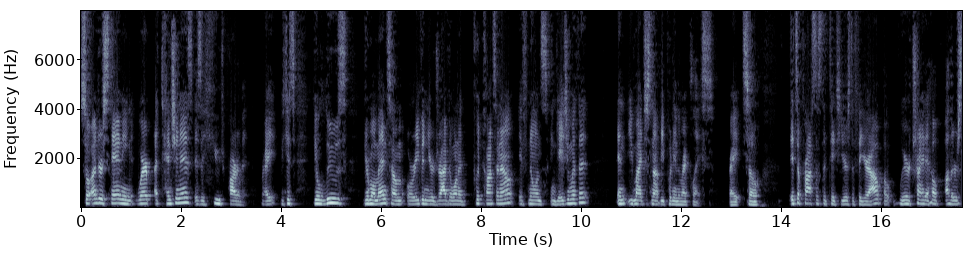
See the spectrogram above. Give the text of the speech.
So understanding where attention is is a huge part of it, right? Because you'll lose your momentum or even your drive to want to put content out if no one's engaging with it. And you might just not be putting in the right place, right? So it's a process that takes years to figure out, but we're trying to help others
